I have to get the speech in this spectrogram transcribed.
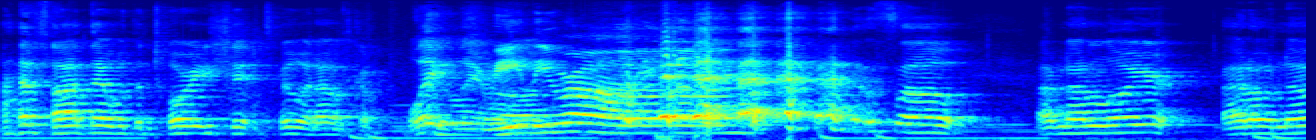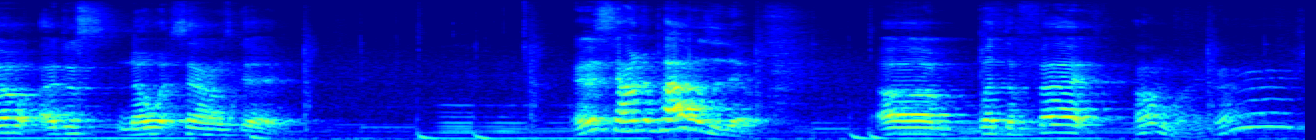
I thought that with the Tory shit too, and I was completely wrong. Completely wrong. so I'm not a lawyer. I don't know. I just know it sounds good, and it sounded positive. Um, but the fact, oh my gosh,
